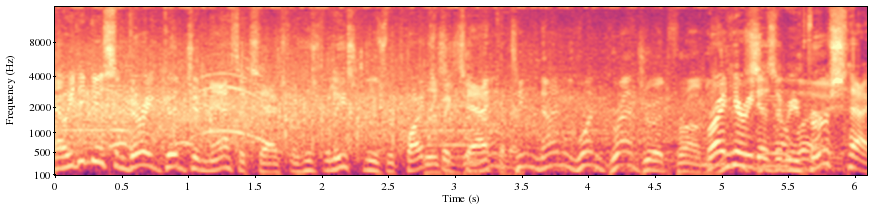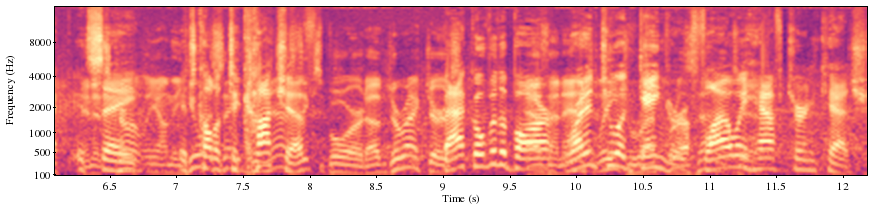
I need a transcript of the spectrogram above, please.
Now, he did do some very good gymnastics, actually. His release moves were quite Chris spectacular. 1991 graduate from Right here, he does a reverse hecht. It's a, it's called a Tkachev. Board of Directors Back over the bar, right into a Gienger, a flyaway half-turn catch.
